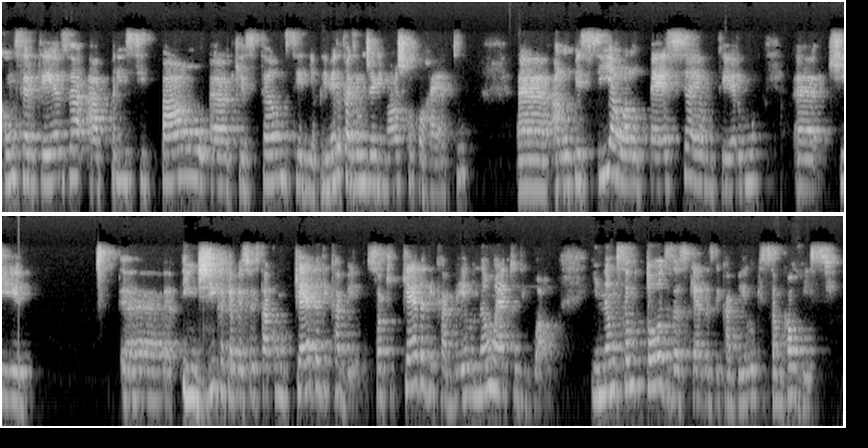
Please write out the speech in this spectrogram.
Com certeza, a principal uh, questão seria, primeiro, fazer um diagnóstico correto. Uh, alopecia ou alopécia é um termo uh, que indica que a pessoa está com queda de cabelo. Só que queda de cabelo não é tudo igual. E não são todas as quedas de cabelo que são calvície.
